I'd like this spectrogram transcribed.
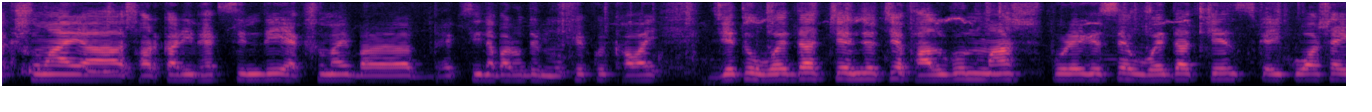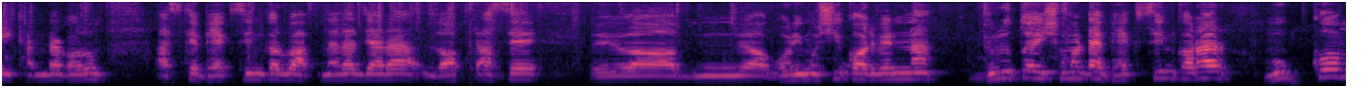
এক সময় সরকারি ভ্যাকসিন দিই, এক সময় ভ্যাকসিন আবার ওদের মুখে খাওয়াই। যেহেতু ওয়েদার চেঞ্জ হচ্ছে, ফাল্গুন মাস পড়ে গেছে ওয়েদার চেঞ্জ এই কুয়াশা, এই ঠান্ডা গরম, আজকে ভ্যাকসিন করব। আপনারা যারা লফট আছে গড়িমসি করবেন না, দ্রুত এই সময়টা ভ্যাকসিন করার মুখ্যম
